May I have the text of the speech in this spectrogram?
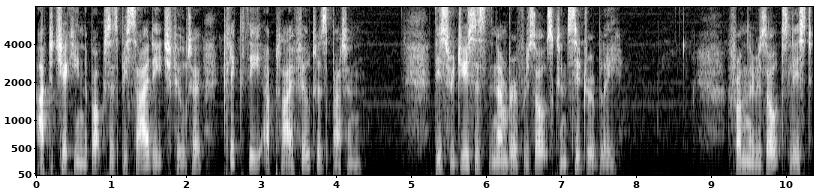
After checking the boxes beside each filter, click the Apply Filters button. This reduces the number of results considerably. From the results list,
